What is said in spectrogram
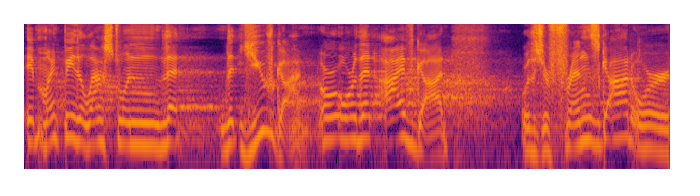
it might be the last one that, that you've got, or, or that I've got, or that your friends got, or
